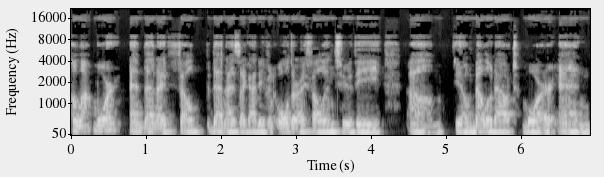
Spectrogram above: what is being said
a lot more. And then I fell, then as I got even older, I fell into the, um, you know, mellowed out more and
